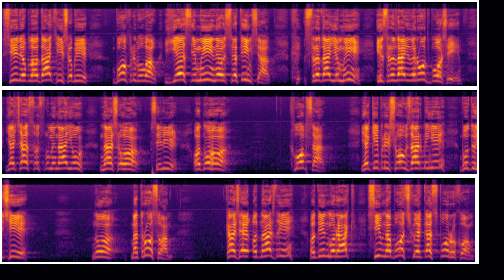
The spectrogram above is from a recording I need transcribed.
силі благодаті, щоб Бог прибував. Якщо ми не освятимося, страдаємо ми і страдає народ Божий. Я часто споминаю нашого в селі одного хлопця, який прийшов з армії, будучи ну, матросом. Каже, однажды один морак сів на бочку, яка з порохом,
